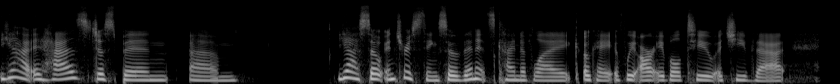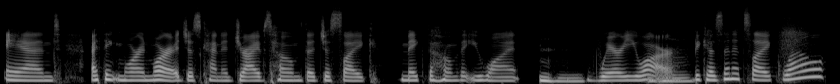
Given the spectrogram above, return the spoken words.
yeah, it has just been um yeah, so interesting. So then it's kind of like, okay, if we are able to achieve that and I think more and more it just kind of drives home that just like make the home that you want Mm-hmm. where you are Mhm. because then it's like, well,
